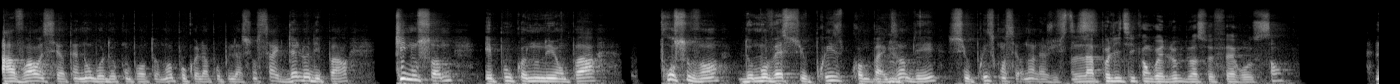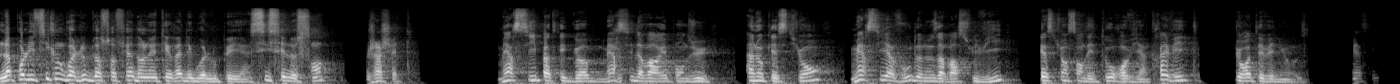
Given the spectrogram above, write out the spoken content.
à avoir un certain nombre de comportements pour que la population sache dès le départ qui nous sommes et pour que nous n'ayons pas trop souvent de mauvaises surprises, comme par mhm. exemple des surprises concernant la justice. La politique en Guadeloupe doit se faire au centre La politique en Guadeloupe doit se faire dans l'intérêt des Guadeloupéens. Si c'est le centre, j'achète. Merci Patrick Gob, merci d'avoir répondu à nos questions. Merci à vous de nous avoir suivis. Question sans détour revient très vite sur OTV News. Merci.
